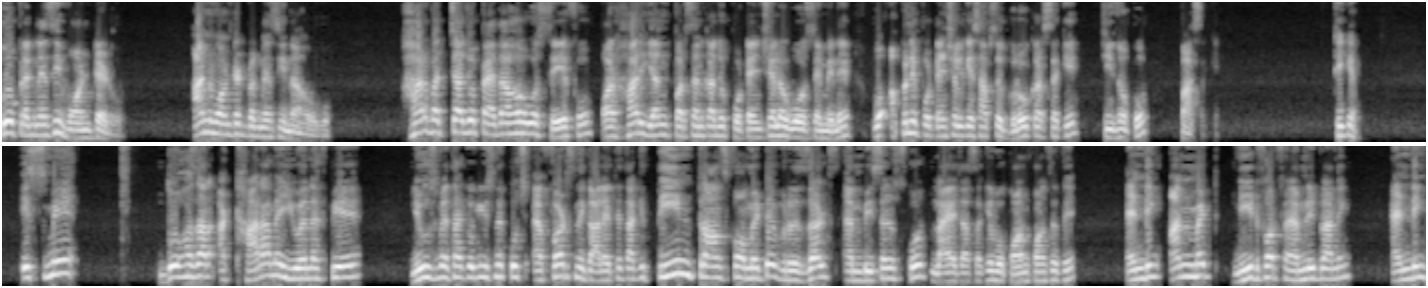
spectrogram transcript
तो प्रेगनेंसी वांटेड हो। अनवांटेड प्रेगनेंसी ना हो वो। हर बच्चा जो पैदा हो, वो सेफ़ हो, और हर यंग पर्सन का जो पोटेंशियल हो, वो उसे मिले। वो अपने पोटेंशियल के हिसाब से ग्रो कर सके, चीज़ों को पा सके। ठीक है? इसमें 2018 में यूएनएफपीए न्यूज़ में था क्योंकि उसने कुछ एफर्ट्स निकाले थे ताकि तीन ट्रांसफॉर्मेटिव रिजल्ट्स एम्बिशंस को लाया जा सके। वो कौन कौन से थे? Ending unmet need for family planning ending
